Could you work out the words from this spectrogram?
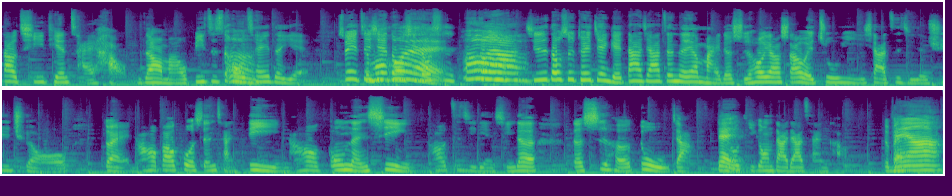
到七天才好，你知道吗？我鼻子是 OK 的耶，嗯、所以这些东西都是对啊，其实都是推荐给大家，真的要买的时候要稍微注意一下自己的需求，对，然后包括生产地，然后功能性，然后自己脸型的的适合度，这样对，都提供大家参考。对不对啊？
